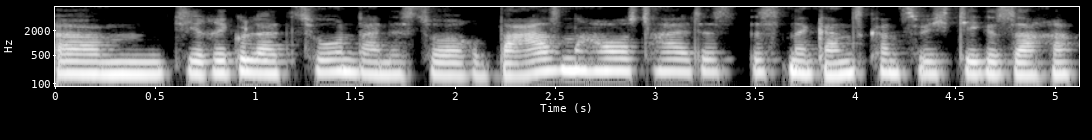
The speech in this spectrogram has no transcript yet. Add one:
ähm, die Regulation deines Säurebasenhaushaltes ist eine ganz, ganz wichtige Sache.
